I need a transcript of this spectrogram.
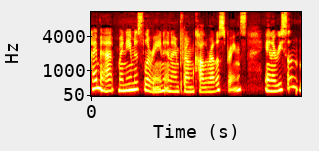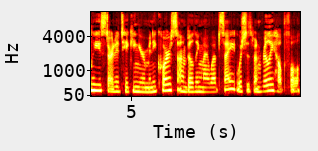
Hi, Matt. My name is Lorraine, and I'm from Colorado Springs. And I recently started taking your mini course on building my website, which has been really helpful.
